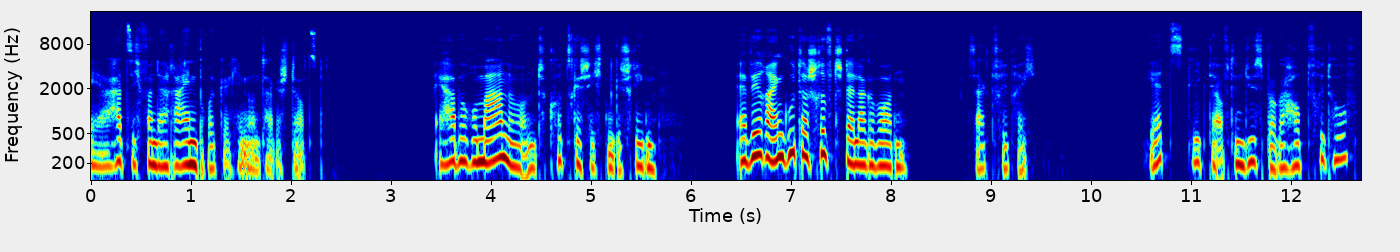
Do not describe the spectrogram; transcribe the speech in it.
Er hat sich von der Rheinbrücke hinuntergestürzt. Er habe Romane und Kurzgeschichten geschrieben. Er wäre ein guter Schriftsteller geworden, sagt Friedrich. Jetzt liegt er auf dem Duisburger Hauptfriedhof,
